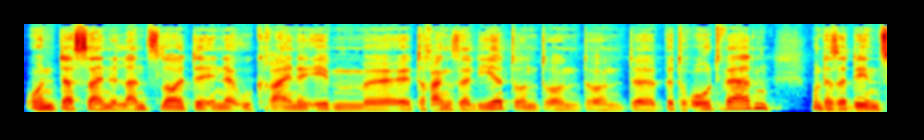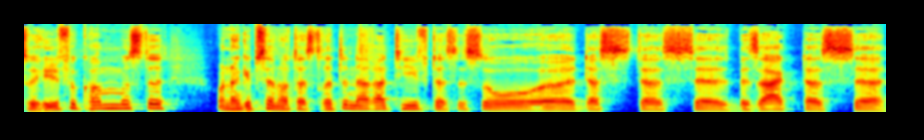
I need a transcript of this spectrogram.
und dass seine Landsleute in der Ukraine eben äh, drangsaliert und, und, und äh, bedroht werden und dass er denen zu Hilfe kommen musste. Und dann gibt's ja noch das dritte Narrativ, das ist so, äh, dass das äh, besagt, dass äh,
